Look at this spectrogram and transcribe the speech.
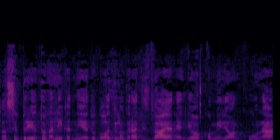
To se prije toga nikad nije dogodilo. Grad izdvaja negdje oko milijun kuna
